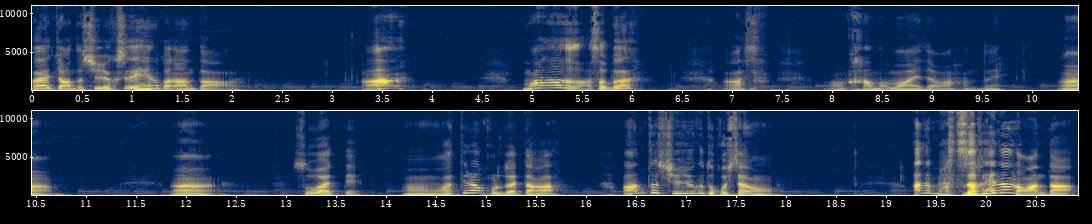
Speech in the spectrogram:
あやちゃん、あんた就職せえへんのかなあんた。あまだ遊ぶ？あ、そ、あかももあやちゃんは、ほんとに。うん。うん。そうやって。うん、わてらんこれどうやった？あんた就職とこしたの？あんた松坂屋なの？あんた。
